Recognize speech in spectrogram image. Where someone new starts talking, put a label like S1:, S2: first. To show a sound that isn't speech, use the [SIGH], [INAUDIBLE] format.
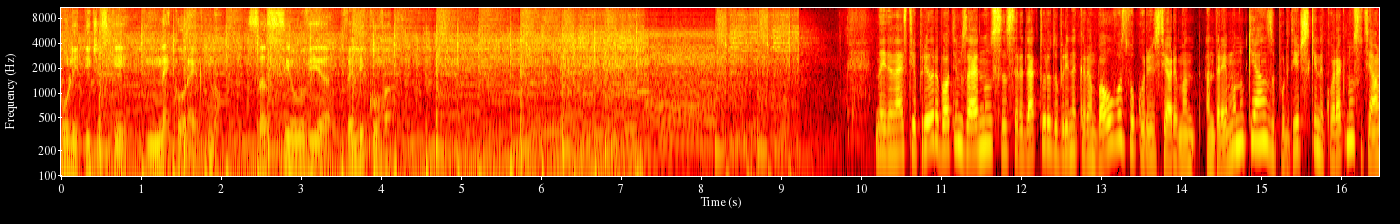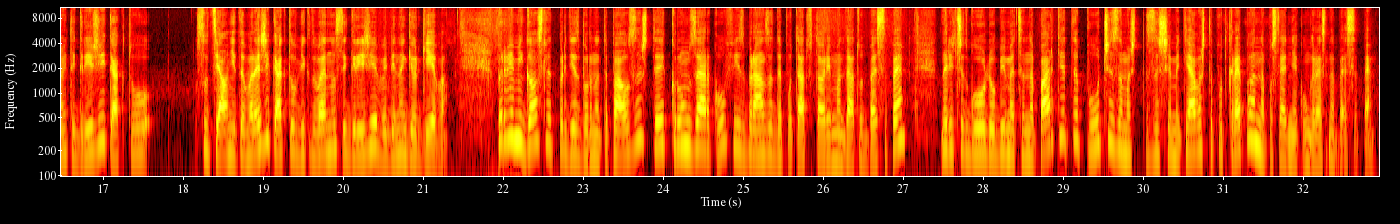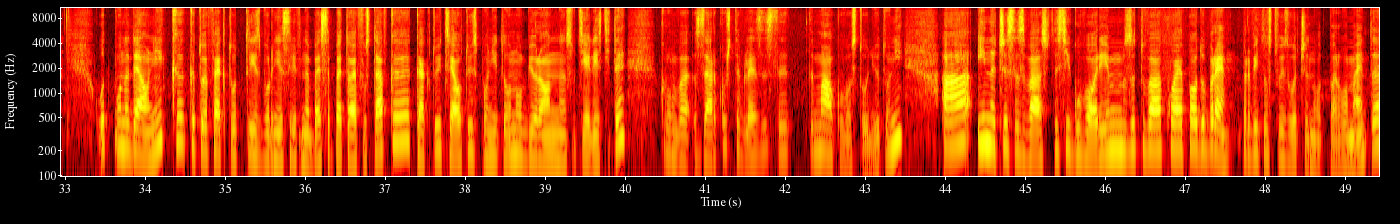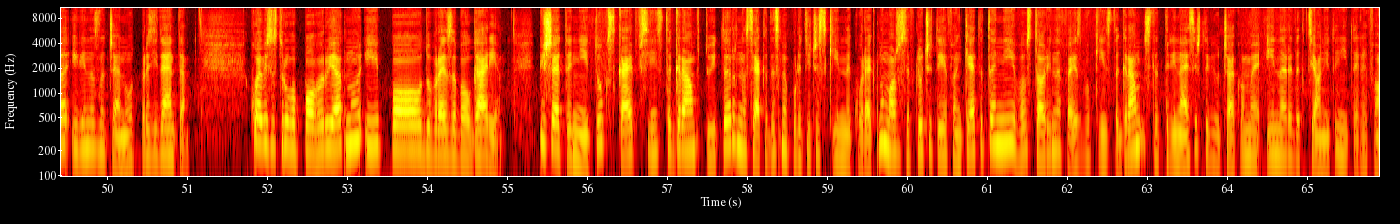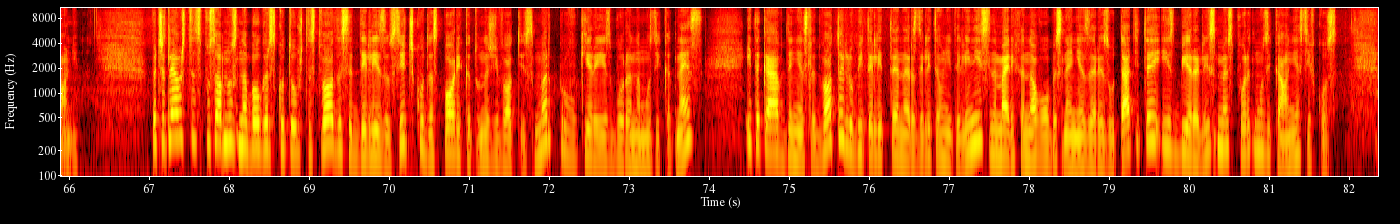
S1: Политически некоректно с Силвия Великова.
S2: На 11 април работим заедно с редактора Добрина Карамболова, звукорежисьор Андрей Манукян за политически некоректно социалните грижи, както социалните мрежи, както обикновено се грижи Евелина Георгиева. Първият ми гост след предизборната пауза ще е Крум Зарков, избран за депутат втори мандат от БСП. Наричат го любимеца на партията, получи зашеметяваща подкрепа на последния конгрес на БСП. От понеделник, като ефект от изборния срив на БСП, той е в оставка, както и цялото изпълнително бюро на социалистите. Крумва Зарко ще влезе след малко в студиото ни. А иначе с вас ще си говорим за това, кое е по-добре. Правителство излъчено от парламента или назначено от президента. Кое ви се струва по-вероятно и по-добре за България? Пишете ни тук, скайп, в Инстаграм, в Твитър, насякъде сме политически некоректно. Може да се включите и в анкетата ни в стори на Фейсбук и Инстаграм. След 13 ще ви очакваме и на редакционните ни телефони. Впечатляваща способност на българското общество да се дели за всичко, да спори като на живот и смърт, провокира избора на музика днес. И така в деня след вота любителите на разделителните линии си намериха ново обяснение за резултатите и избирали сме според музикалния си вкус.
